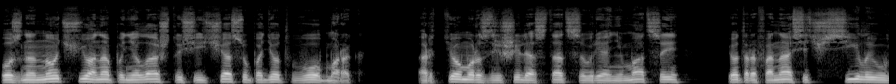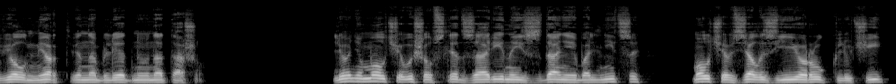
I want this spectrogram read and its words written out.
Поздно ночью она поняла, что сейчас упадет в обморок. Артему разрешили остаться в реанимации, Петр Афанасьевич силой увел мертвенно-бледную Наташу. Леня молча вышел вслед за Ариной из здания больницы, молча взял из ее рук ключи,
